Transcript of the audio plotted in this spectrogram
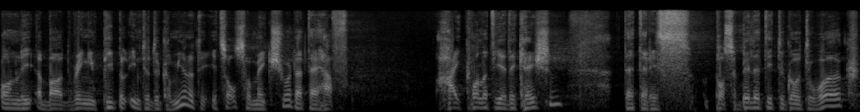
only about bringing people into the community, it's also make sure that they have high quality education, that there is possibility to go to work,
